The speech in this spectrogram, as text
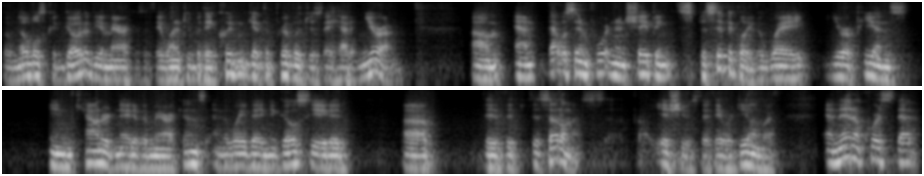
so nobles could go to the Americas if they wanted to, but they couldn't get the privileges they had in Europe. Um, and that was important in shaping specifically the way Europeans encountered Native Americans and the way they negotiated uh, the, the, the, settlements uh, issues that they were dealing with. And then, of course, that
